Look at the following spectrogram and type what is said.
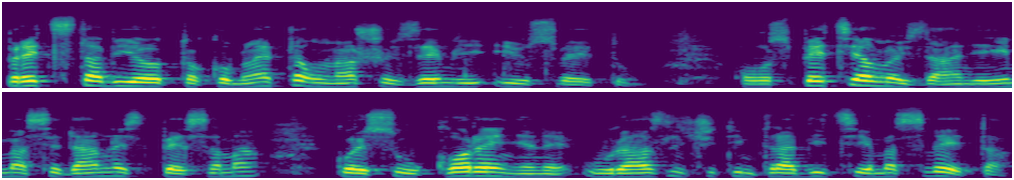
predstavio tokom leta u našoj zemlji i u svetu. Ovo specijalno izdanje ima 17 pesama koje su ukorenjene u različitim tradicijama sveta,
